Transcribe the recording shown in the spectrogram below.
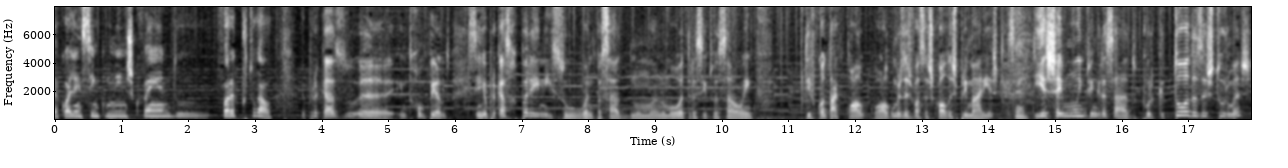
acolhem cinco meninos que vêm do, fora de Portugal. Eu, por acaso, eh, interrompendo, Sim. eu por acaso reparei nisso o ano passado numa, numa outra situação em que tive contacto com, al- com algumas das vossas escolas primárias Certo. e achei muito engraçado porque todas as turmas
